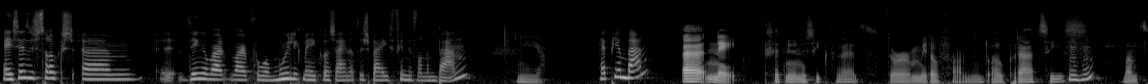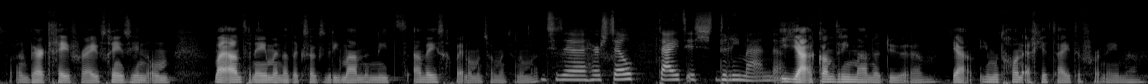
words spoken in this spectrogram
En je zegt dus straks ehm, eh, dingen waar, waar het bijvoorbeeld moeilijk mee kan zijn, dat is bij het vinden van een baan. Ja. Heb je een baan? Eh, nee, ik zit nu in de ziektewet door middel van de operaties. Mhm. Want een werkgever heeft geen zin om mij aan te nemen en dat ik straks drie maanden niet aanwezig ben, om het zo maar te noemen. Dus de hersteltijd is drie maanden. Ja, het kan drie maanden duren. Ja, je moet gewoon echt je tijd ervoor nemen.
